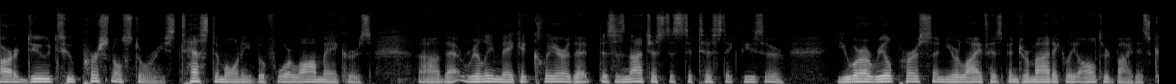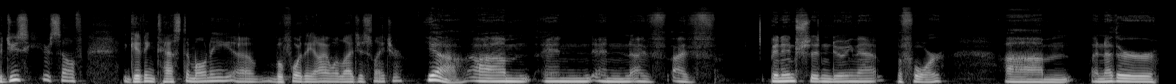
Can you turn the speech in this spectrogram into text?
are due to personal stories, testimony before lawmakers uh, that really make it clear that this is not just a statistic. These are you are a real person. Your life has been dramatically altered by this. Could you see yourself giving testimony uh, before the Iowa legislature? Yeah, um, and and I've I've been interested in doing that before. Um, another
